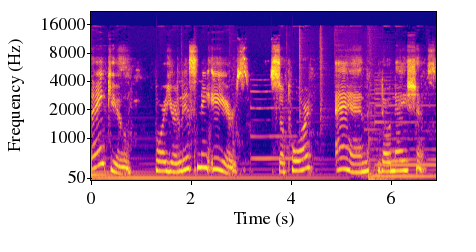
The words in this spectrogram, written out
Thank you for your listening ears, support, and donations.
